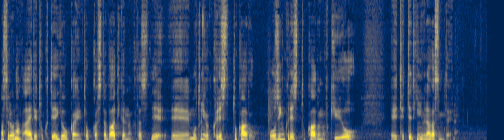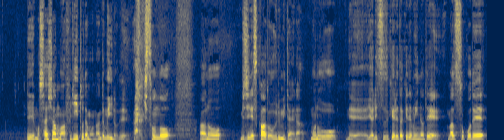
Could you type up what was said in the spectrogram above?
まあ、それをなんかあえて特定業界に特化したバーティカルな形で、えー、もうとにかくクレジットカード法人クレジットカードの普及を、徹底的に促すみたいなでもう最初はもうアフィリエイトでも何でもいいので既存のあのビジネスカードを売るみたいなものを、えやり続けるだけでもいいのでまずそこで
